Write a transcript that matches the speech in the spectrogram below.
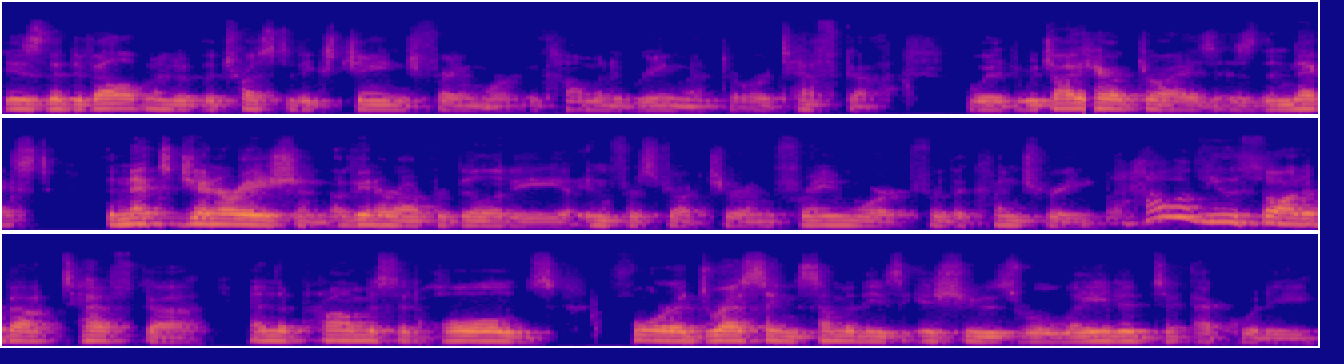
is the development of the Trusted Exchange Framework and Common Agreement, or TEFCA, which, which I characterize as the next the next generation of interoperability infrastructure and framework for the country. How have you thought about TEFCA and the promise it holds for addressing some of these issues related to equity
